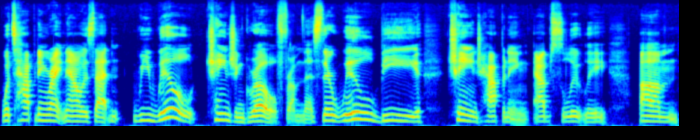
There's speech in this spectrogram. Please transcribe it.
what's happening right now is that we will change and grow from this. There will be change happening, absolutely. Um,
